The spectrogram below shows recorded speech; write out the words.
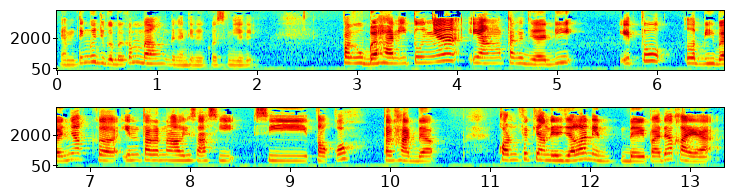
Yang penting gue juga berkembang dengan diri gue sendiri. Perubahan itunya yang terjadi itu lebih banyak ke internalisasi si tokoh terhadap konflik yang dia jalanin daripada kayak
